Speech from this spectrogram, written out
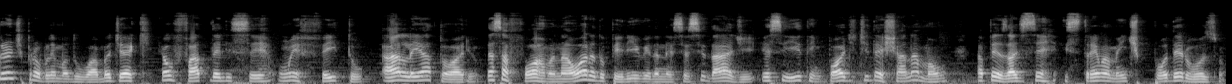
Grande problema do Jack é o fato dele ser um efeito aleatório. Dessa forma, na hora do perigo e da necessidade, esse item pode te deixar na mão, apesar de ser extremamente poderoso.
